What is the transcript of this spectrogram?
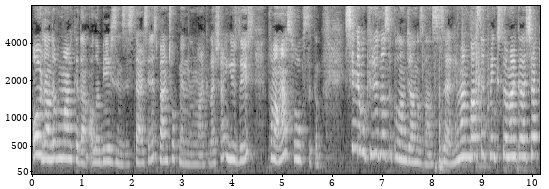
Oradan da bu markadan alabilirsiniz isterseniz. Ben çok memnunum arkadaşlar. %100 tamamen soğuk sıkım. Şimdi bu kürü nasıl kullanacağınızdan sizlere hemen bahsetmek istiyorum arkadaşlar.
